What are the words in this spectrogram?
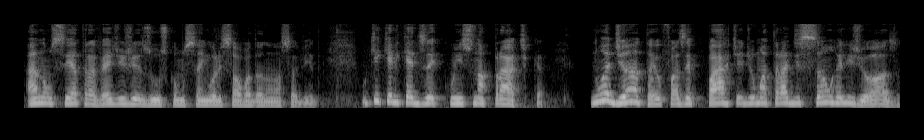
a não ser através de Jesus como Senhor e Salvador da nossa vida. O que, que ele quer dizer com isso na prática? Não adianta eu fazer parte de uma tradição religiosa.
